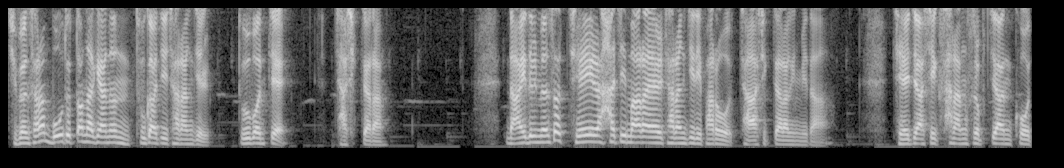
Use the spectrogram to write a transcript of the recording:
주변 사람 모두 떠나게 하는 두 가지 자랑질. 두 번째, 자식 자랑. 나이 들면서 제일 하지 말아야 할 자랑질이 바로 자식 자랑입니다. 제 자식 사랑스럽지 않고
